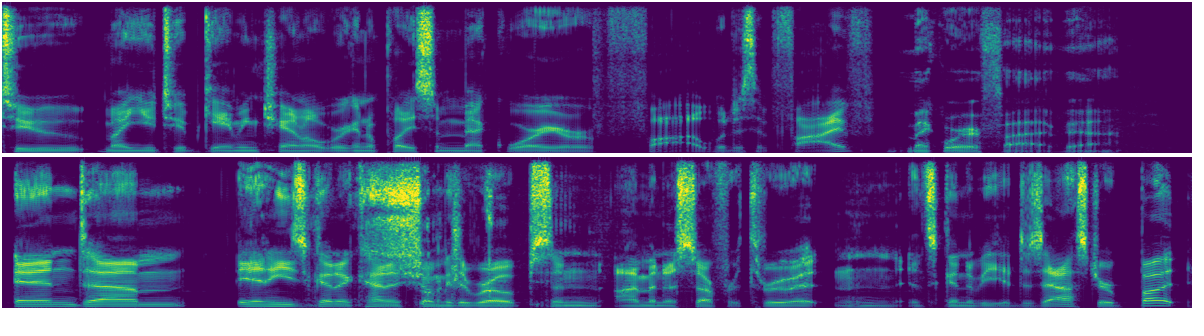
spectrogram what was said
to my YouTube gaming channel. We're going to play some MechWarrior. Five, what is it? Five. MechWarrior 5 yeah and um and he's going to kind of show me the ropes and I'm going to suffer through it and it's going to be a disaster but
